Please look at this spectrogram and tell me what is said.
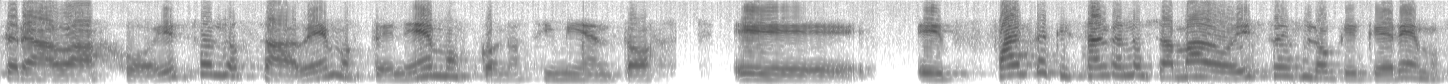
trabajo, eso lo sabemos, tenemos conocimiento. Eh, eh, falta que salgan los llamados, eso es lo que queremos.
